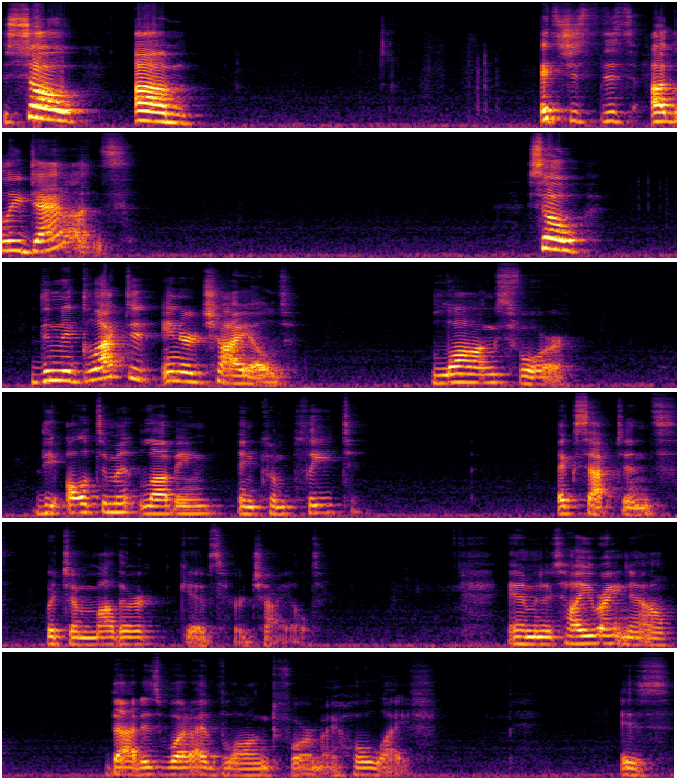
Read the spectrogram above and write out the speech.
So um, it's just this ugly dance. So the neglected inner child longs for the ultimate loving and complete acceptance which a mother gives her child. And I'm going to tell you right now, that is what I've longed for my whole life is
